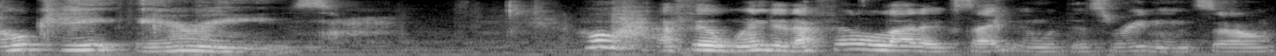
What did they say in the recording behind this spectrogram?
Okay, Aries. Oh, I feel winded. I feel a lot of excitement with this reading. So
